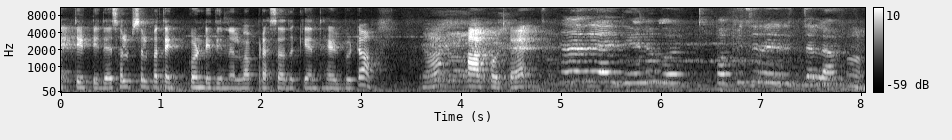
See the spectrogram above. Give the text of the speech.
ಎತ್ತಿಟ್ಟಿದ್ದೆ. ಸ್ವಲ್ಪ ಸ್ವಲ್ಪ ತೆಗ್ಕೊಂಡಿದ್ದೀನಲ್ವ ಪ್ರಸಾದಕ್ಕೆ ಅಂತ ಹೇಳ್ಬಿಟ್ಟು ಹಾಕ್ಕೊಟ್ಟೆ ಪಪ್ಪಿ ಥರ ಇರುತ್ತಲ್ಲ ಹಾಂ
